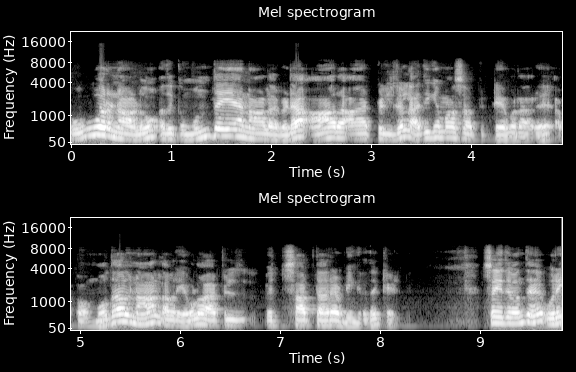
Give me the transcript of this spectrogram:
ஒவ்வொரு நாளும் அதுக்கு முந்தைய நாளை விட ஆறு ஆப்பிள்கள் அதிகமாக சாப்பிட்டுட்டே வராரு. அப்போ முதல் நாள் அவர் எவ்வளோ ஆப்பிள் வச்சு சாப்பிட்டாரு அப்படிங்கிறத கேள்வி. ஸோ இது வந்து ஒரு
